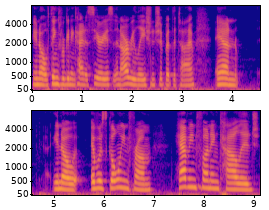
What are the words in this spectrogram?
you know, things were getting kind of serious in our relationship at the time. And, you know, it was going from having fun in college,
